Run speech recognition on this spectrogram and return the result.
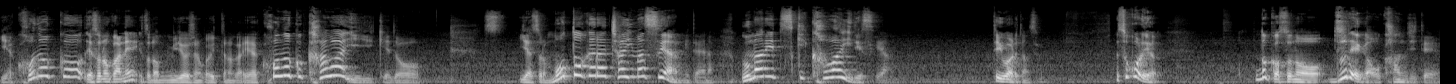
いやこの子でその子はねその美容師の子言ったのがいやこの子可愛いけどいやその元からちゃいますやんみたいな。生まれつき可愛いですやん。って言われたんですよ。そこでなんかそのズレがを感じて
